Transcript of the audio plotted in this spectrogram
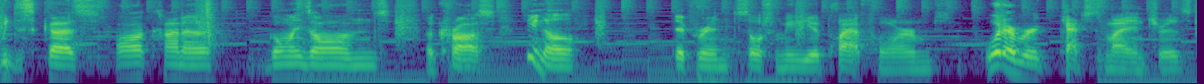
We discuss all kind of goings ons across, you know, different social media platforms, whatever catches my interest.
